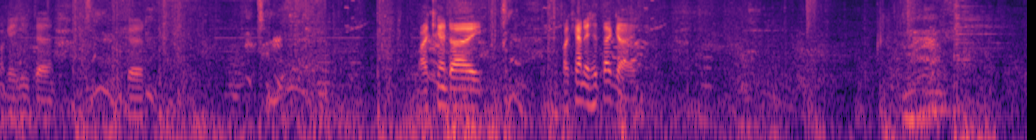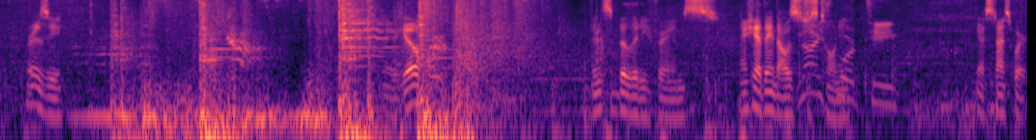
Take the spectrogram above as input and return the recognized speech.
Okay, he's dead. Good. Why can't I... Why can't I hit that guy? Where is he? There we go. Invincibility frames. Actually, I think that was just Tony. work. Yes, nice work.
